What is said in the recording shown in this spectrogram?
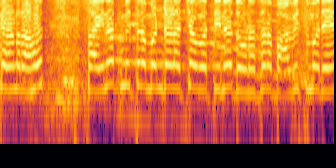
करणार आहोत. साईनाथ मित्र मंडळाच्या वतीने दोन हजार बावीसमध्ये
